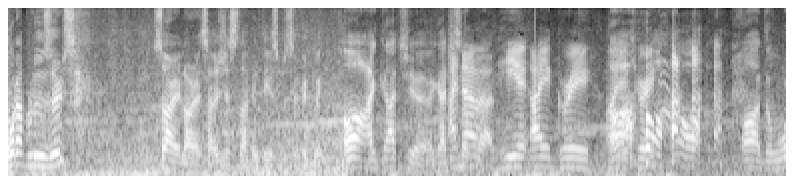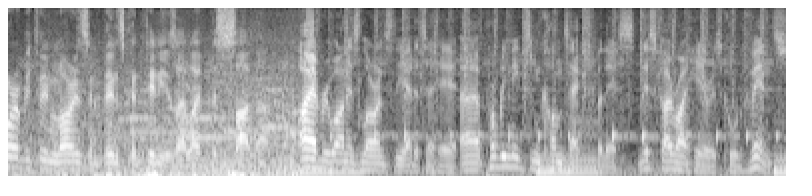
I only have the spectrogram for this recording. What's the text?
What up, losers? Sorry, Laurence, I was just talking to you specifically. Oh, I got you. I got you I so know. bad. He, I agree. I agree. Oh, oh, the war between Laurence and Vince continues. I love this saga. Hi everyone, it's Laurence the editor here. Uh, probably need some context for this. This guy right here is called Vince,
